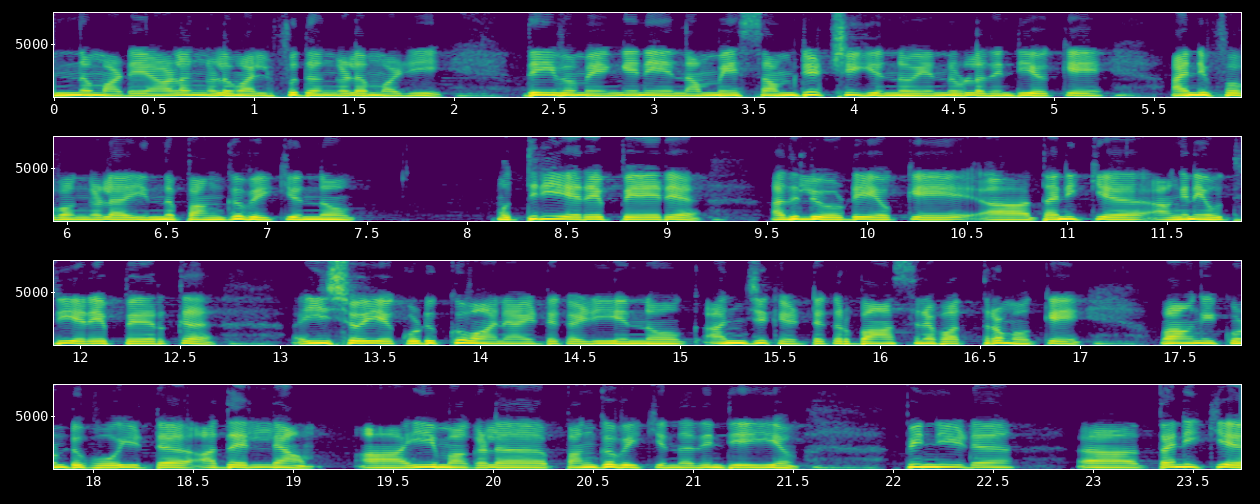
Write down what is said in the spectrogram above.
ഇന്നും അടയാളങ്ങളും അത്ഭുതങ്ങളും വഴി ദൈവം എങ്ങനെ നമ്മെ സംരക്ഷിക്കുന്നു എന്നുള്ളതിന്റെയൊക്കെ അനുഭവങ്ങൾ ഇന്ന് പങ്കുവയ്ക്കുന്നു. ഒത്തിരിയേറെ പേര് അതിലൂടെയൊക്കെ തനിക്ക് അങ്ങനെ ഒത്തിരിയേറെ പേർക്ക് ഈശോയെ കൊടുക്കുവാനായിട്ട് കഴിയുന്നു. അഞ്ച് കെട്ട് കൃപാസന പത്രമൊക്കെ വാങ്ങിക്കൊണ്ടു പോയിട്ട് അതെല്ലാം ഈ മകൾ പങ്കുവയ്ക്കുന്നതിന്റെയും പിന്നീട് തനിക്ക്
